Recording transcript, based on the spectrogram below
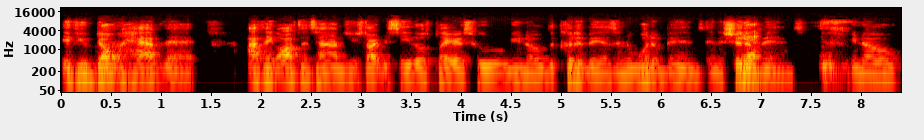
if you don't have that, I think oftentimes you start to see those players who, you know, the could have beens and the would have beens and the should have beens, you know,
